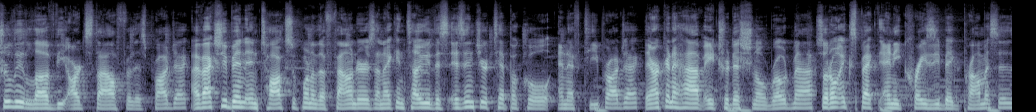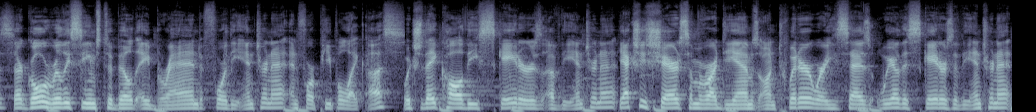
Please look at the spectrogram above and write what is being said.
truly love the art style for this project. I've actually been in talks with one of the founders, and I can tell you this isn't your typical NFT project. They aren't going to have a traditional roadmap, so don't expect any crazy big promises. Their goal really seems to build a brand for the internet and for people like us, which they call the skaters of the internet. He actually shared some of our DMs on Twitter where he says, We are the skaters of the internet.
